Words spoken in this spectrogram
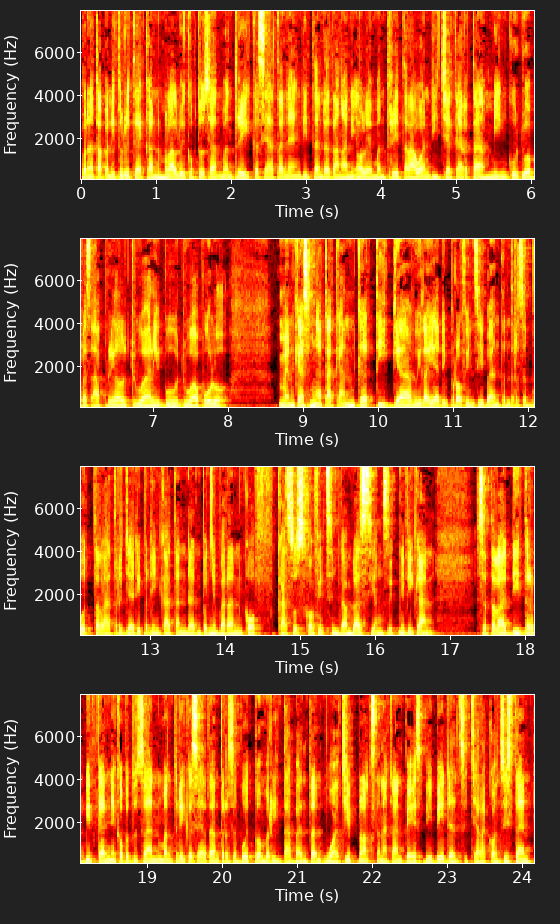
Penetapan itu ditekan melalui keputusan Menteri Kesehatan yang ditandatangani oleh Menteri Terawan di Jakarta Minggu 12 April 2020. Menkes mengatakan ketiga wilayah di Provinsi Banten tersebut telah terjadi peningkatan dan penyebaran kasus COVID-19 yang signifikan. Setelah diterbitkannya keputusan Menteri Kesehatan tersebut, pemerintah Banten wajib melaksanakan PSBB dan secara konsisten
